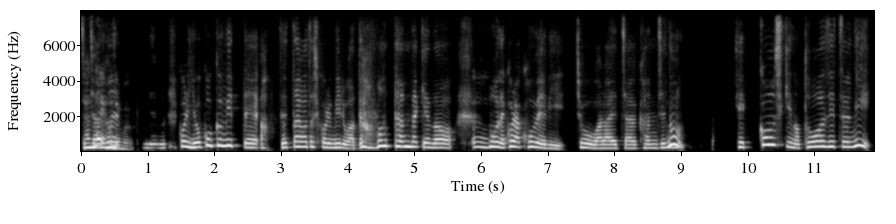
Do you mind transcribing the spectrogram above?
じゃないハネムーン。これ予告見て、あ、絶対私これ見るわって思ったんだけど、うん。もうね、これはコメディ、超笑えちゃう感じの、う結婚式の当日に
